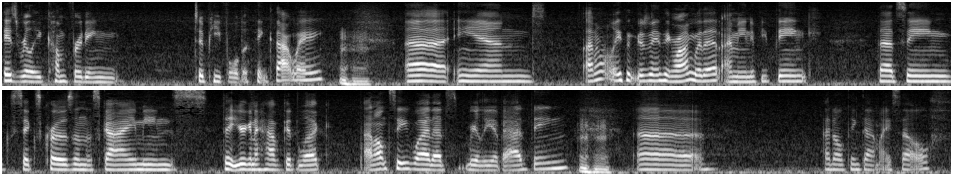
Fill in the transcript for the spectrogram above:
is really comforting to people to think that way. Mhm. Uh, and I don't really think there's anything wrong with it. I mean, if you think that seeing six crows in the sky means that you're going to have good luck, I don't see why that's really a bad thing. Mhm. Uh, I don't think that myself.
